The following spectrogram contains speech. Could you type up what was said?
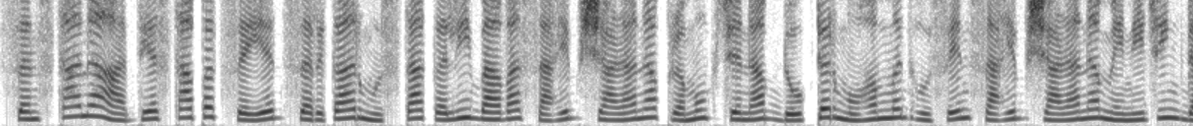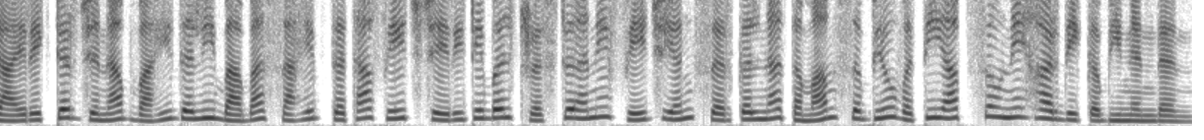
સંસ્થાના આદ્યસ્થાપક સૈયદ સરકાર મુસ્તાક અલી બાવા સાહેબ શાળાના પ્રમુખ જનાબ ડોક્ટર મોહમ્મદ હુસેન સાહેબ શાળાના મેનેજિંગ ડાયરેક્ટર જનાબ વાહિદ અલી બાબા સાહેબ તથા ફેજ ચેરિટેબલ ટ્રસ્ટ અને ફેજ યંગ સર્કલના તમામ સભ્યો વતી આપ સૌને હાર્દિક અભિનંદન.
